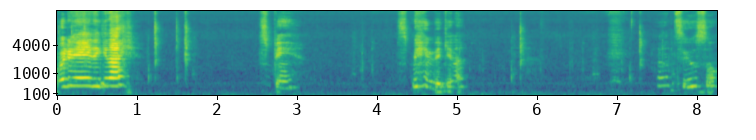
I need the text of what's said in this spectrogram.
無理できないスピンスピンできないあ強そ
